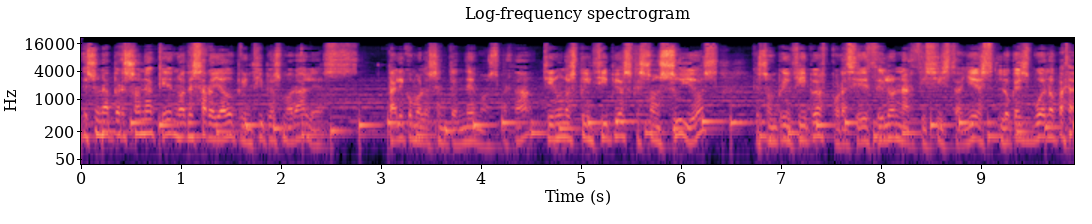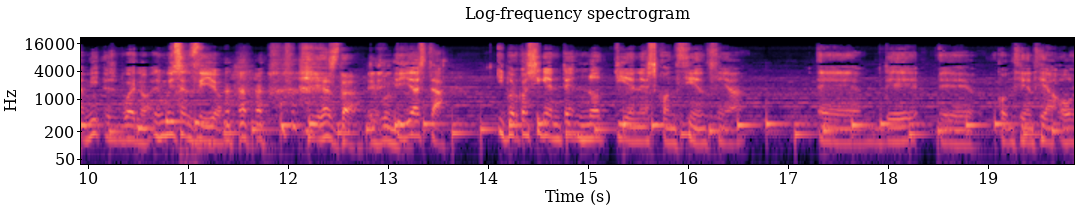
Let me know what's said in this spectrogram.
es una persona que no ha desarrollado principios morales, tal y como los entendemos, ¿verdad? Tiene unos principios que son suyos, que son principios, por así decirlo, narcisistas. Y es, lo que es bueno para mí es bueno, es muy sencillo. y ya está. y punto. Y ya está. y por consiguiente no tienes conciencia eh, de eh, conciencia o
